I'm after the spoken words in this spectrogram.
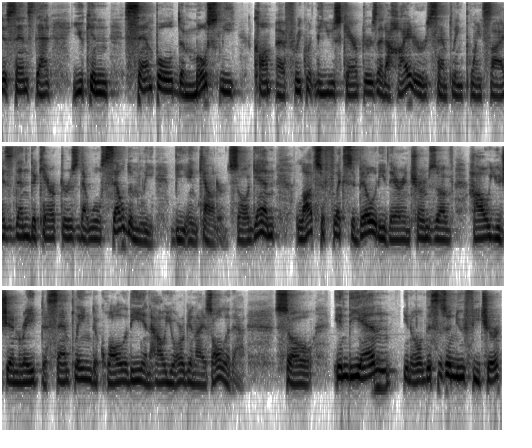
the sense that you can sample the mostly com- uh, frequently used characters at a higher sampling point size than the characters that will seldomly be encountered. So again, lots of flexibility there in terms of how you generate the sampling, the quality, and how you organize all of that. So in the end, you know, this is a new feature.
